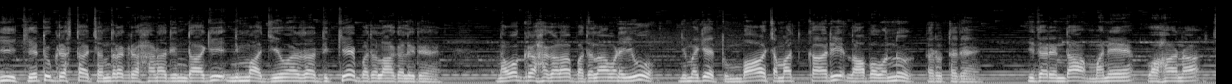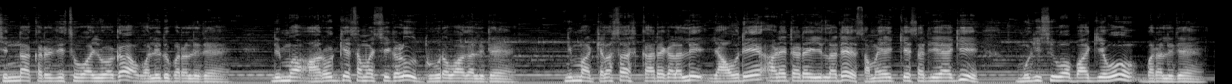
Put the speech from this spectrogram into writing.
ಈ ಕೇತುಗ್ರಸ್ತ ಚಂದ್ರಗ್ರಹಣದಿಂದಾಗಿ ನಿಮ್ಮ ಜೀವನದ ದಿಕ್ಕೇ ಬದಲಾಗಲಿದೆ. ನವಗ್ರಹಗಳ ಬದಲಾವಣೆಯು ನಿಮಗೆ ತುಂಬ ಚಮತ್ಕಾರಿ ಲಾಭವನ್ನು ತರುತ್ತದೆ. ಇದರಿಂದ ಮನೆ, ವಾಹನ, ಚಿನ್ನ ಖರೀದಿಸುವ ಯೋಗ ಒಲಿದು ಬರಲಿದೆ. ನಿಮ್ಮ ಆರೋಗ್ಯ ಸಮಸ್ಯೆಗಳು ದೂರವಾಗಲಿದೆ. ನಿಮ್ಮ ಕೆಲಸ ಕಾರ್ಯಗಳಲ್ಲಿ ಯಾವುದೇ ಅಡೆತಡೆ ಇಲ್ಲದೆ ಸಮಯಕ್ಕೆ ಸರಿಯಾಗಿ ಮುಗಿಸುವ ಭಾಗ್ಯವೂ ಬರಲಿದೆ.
